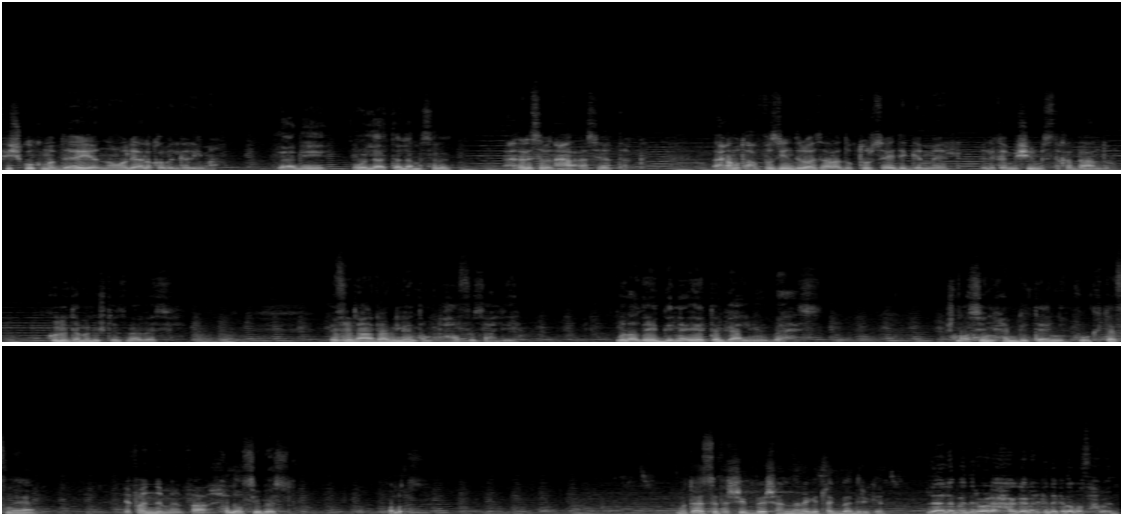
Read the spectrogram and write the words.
في شكوك مبدئية ان هو ليه علاقة بالجريمة. يعني إيه هو اللي قتلها مثلا؟ إحنا لسه بنحقق سيادتك. إحنا متحفظين دلوقتي على الدكتور سعيد الجمال اللي كان بيشيل مستخبي عنده. كل ده ملوش لازمة يا باسل. افرض عن الراجل اللي أنت متحفظ عليه والقضية الجنائية ترجع للمباحث. مش ناقصين حمل تاني فوق كتافنا يعني. يا فندم ما ينفعش. خلاص يا باسل. خلاص. متأسف يا شريف باشا إن أنا جيت لك بدري كده. لا لا بدري ولا حاجة. أنا كده كده بصحى بدري.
